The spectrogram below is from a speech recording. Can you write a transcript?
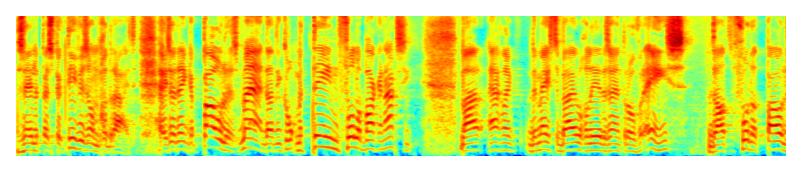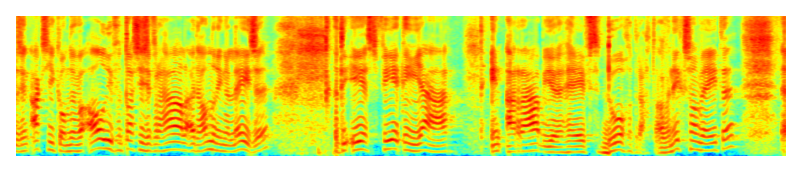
zijn hele perspectief is omgedraaid. Hij zou denken, Paulus, man, dat die komt meteen volle bak in actie. Maar eigenlijk, de meeste bijbelgeleerden zijn het erover eens dat voordat Paulus in actie komt en we al die fantastische verhalen uit handelingen lezen, dat hij eerst 14 jaar in Arabië heeft doorgedracht. Waar we niks van weten. Uh,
